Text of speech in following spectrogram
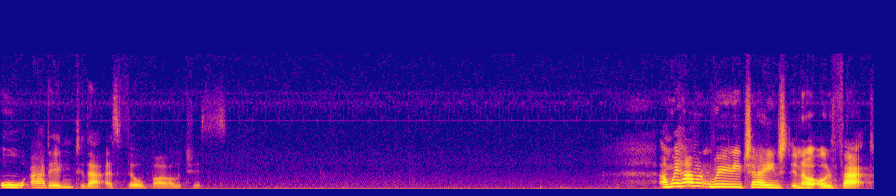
all adding to that as field biologists. And we haven't really changed, know, in fact.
